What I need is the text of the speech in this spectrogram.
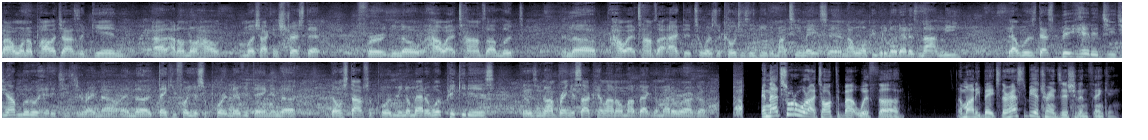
I want to apologize again. I, I don't know how much I can stress that for you know how at times I looked and uh, how at times I acted towards the coaches and even my teammates. And I want people to know that is not me. That was that's big-headed Gigi. I'm little-headed G.G. right now. And uh, thank you for your support and everything. And uh, don't stop supporting me no matter what pick it is, because you know I'm bringing South Carolina on my back no matter where I go. And that's sort of what I talked about with uh, Emoni Bates. There has to be a transition in thinking,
